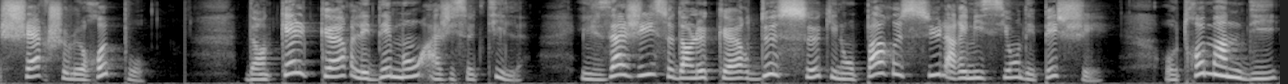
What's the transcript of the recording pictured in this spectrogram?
cherche le repos. Dans quel cœur les démons agissent-ils? Ils agissent dans le cœur de ceux qui n'ont pas reçu la rémission des péchés. Autrement dit,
